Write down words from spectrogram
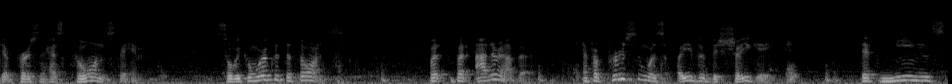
the person has thorns to him, so we can work with the thorns. But but Adarabah, If a person was over b'shoigeg, that means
